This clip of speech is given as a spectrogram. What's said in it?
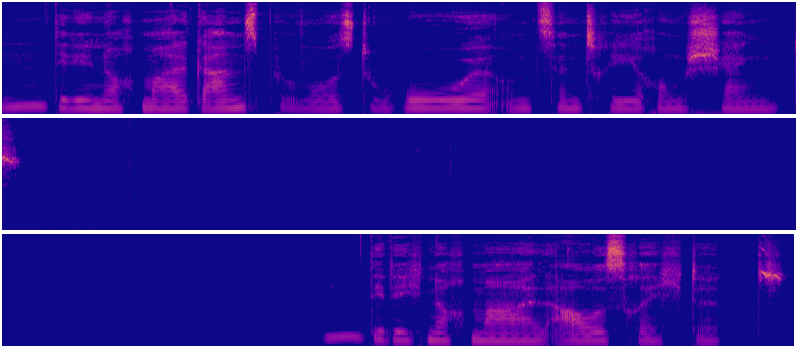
die dir nochmal ganz bewusst Ruhe und Zentrierung schenkt. Hm, die dich nochmal ausrichtet.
